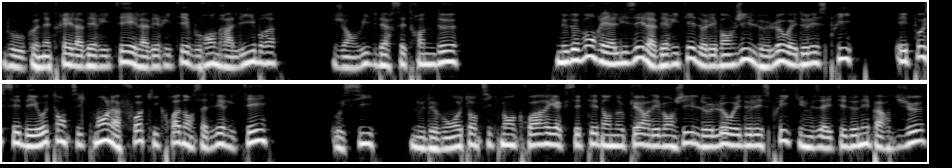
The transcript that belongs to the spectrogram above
Vous connaîtrez la vérité et la vérité vous rendra libre. Jean 8, verset 32. Nous devons réaliser la vérité de l'évangile de l'eau et de l'esprit et posséder authentiquement la foi qui croit dans cette vérité. Aussi, nous devons authentiquement croire et accepter dans nos cœurs l'évangile de l'eau et de l'esprit qui nous a été donné par Dieu.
